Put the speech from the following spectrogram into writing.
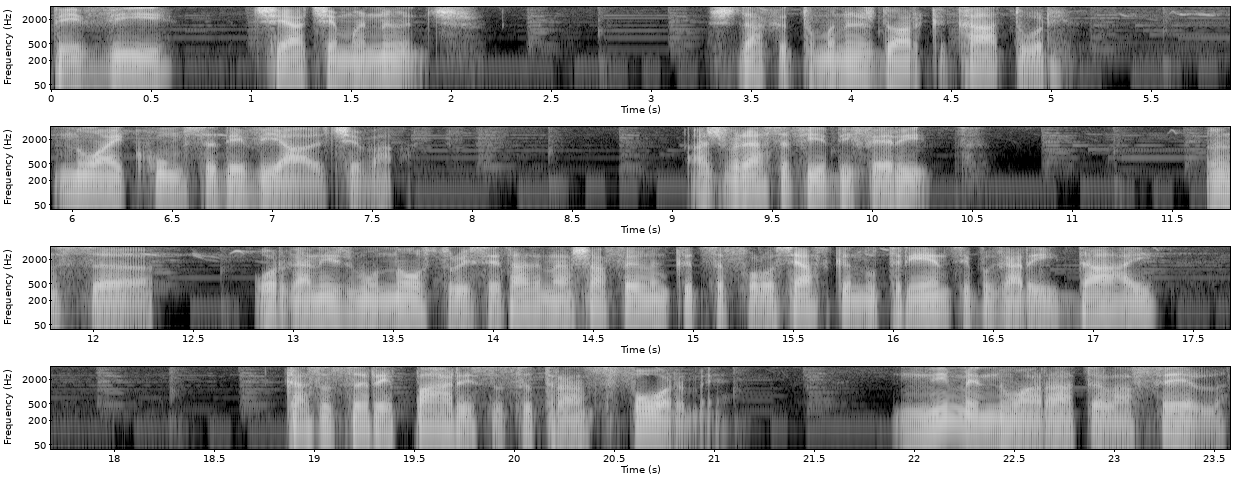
Devii ceea ce mănânci. Și dacă tu mănânci doar căcaturi, nu ai cum să devii altceva. Aș vrea să fie diferit, însă organismul nostru e setat în așa fel încât să folosească nutrienții pe care îi dai ca să se repare, să se transforme. Nimeni nu arată la fel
